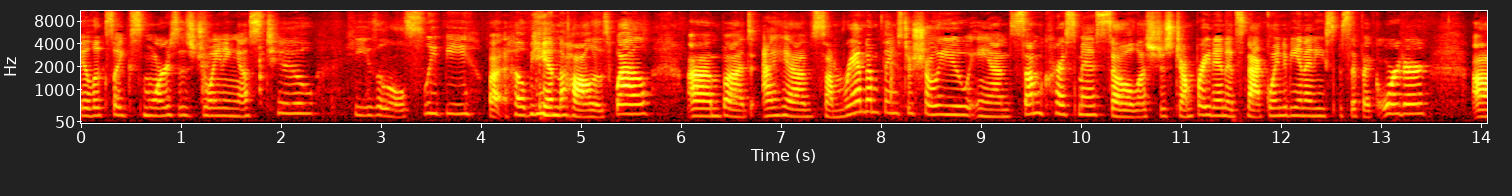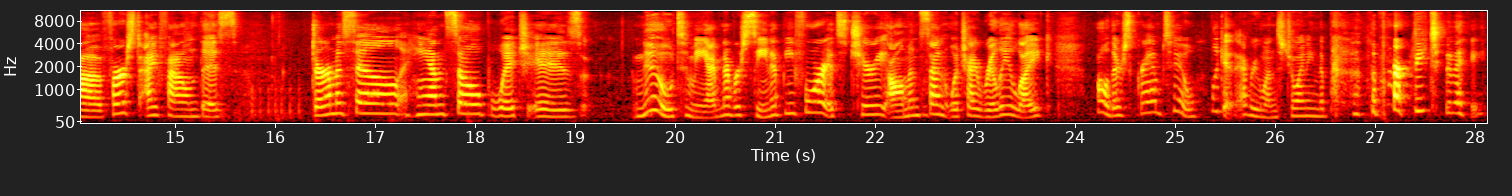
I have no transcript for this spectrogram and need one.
It looks like S'mores is joining us too. He's a little sleepy, but he'll be in the haul as well. Um, but I have some random things to show you and some Christmas, so let's just jump right in. It's not going to be in any specific order. Uh, first, I found this Dermasil hand soap, which is new to me. I've never seen it before. It's cherry almond scent, which I really like. Oh, there's Graham too. Look at everyone's joining the, the party today.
